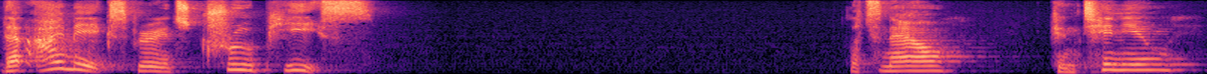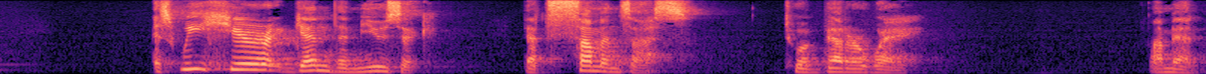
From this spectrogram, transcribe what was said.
that I may experience true peace. Let's now continue as we hear again the music that summons us to a better way. Amen.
